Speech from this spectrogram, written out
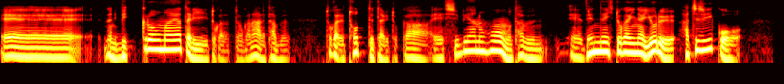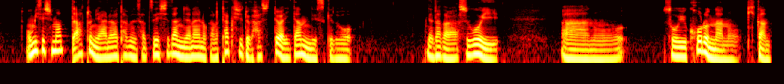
えー、何ビックロ前あたりとかだったのかなあれ多分。とかで撮ってたりとか、えー、渋谷の方も多分、えー、全然人がいない。夜8時以降お店閉まった後にあれは多分撮影してたんじゃないのかな。タクシーとか走ってはいたんですけど、だからすごい、あの、そういうコロナの期間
